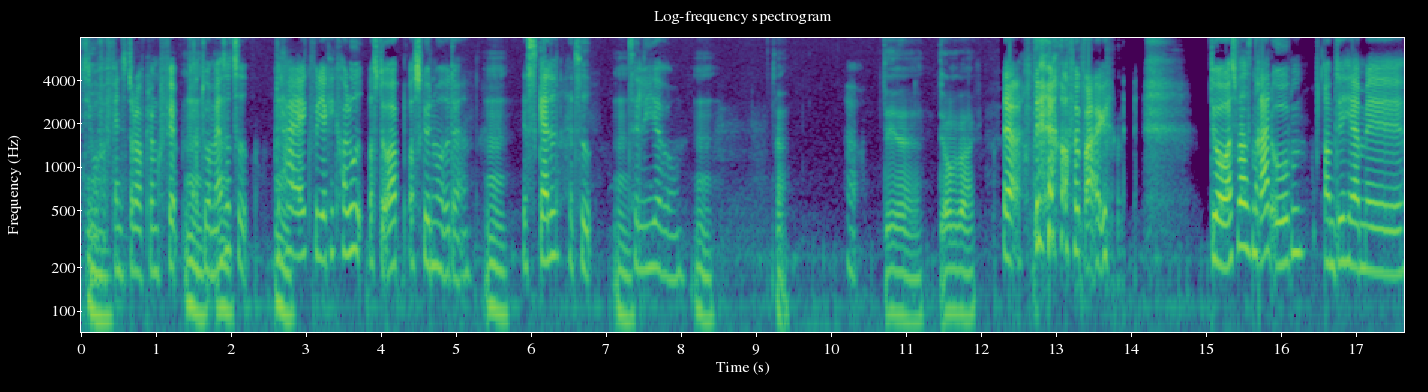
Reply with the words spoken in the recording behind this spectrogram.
Siger, Mm. hvorfor fanden står du op klokken 5? Mm, Mm. Og du har masser af mm. tid. Det Mm. har jeg ikke, fordi jeg kan ikke holde ud og stå op og skynde mig ud af døren. Mm, Jeg skal have tid mm, til lige at vågne. mm. Ja. Ja. Det er, det er oppe bakke. Ja, det er op ad bakke. Du har også været sådan ret åben om det her med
